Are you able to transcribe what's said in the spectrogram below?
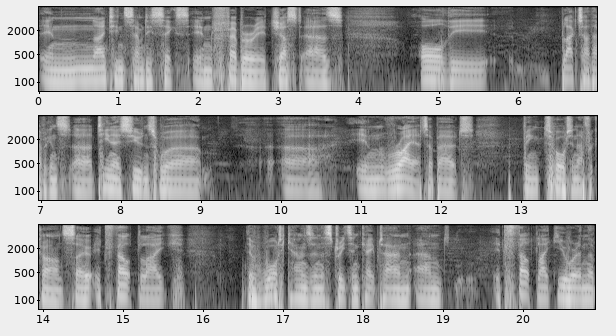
in 1976 in February, just as all the black South African uh, teenage students were uh, in riot about being taught in Afrikaans. So it felt like there were water cannons in the streets in Cape Town, and it felt like you were in the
